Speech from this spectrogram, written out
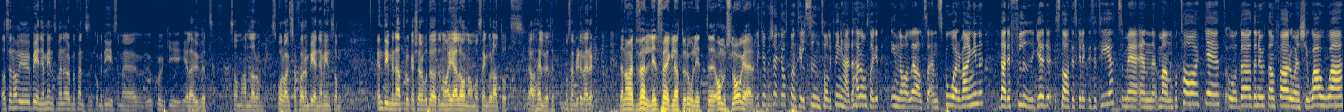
Och sen har vi ju Benjamin som är en urban fantasy-komedi som är sjuk i hela huvudet. Som handlar om spårvagnschauffören Benjamin som en dimmig natt råkar köra på döden och ha ihjäl honom och sen går allt åt ja, helvete. Och sen blir det värre. Den har ett väldigt färgglatt och roligt eh, omslag här. Vi kan försöka oss på en till syntolkning här. Det här omslaget innehåller alltså en spårvagn där det flyger statisk elektricitet med en man på taket och döden utanför och en chihuahua.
